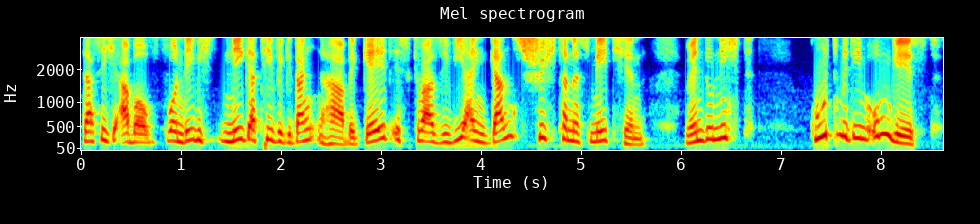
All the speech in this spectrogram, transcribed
dass ich aber, von dem ich negative Gedanken habe, Geld ist quasi wie ein ganz schüchternes Mädchen. Wenn du nicht gut mit ihm umgehst,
